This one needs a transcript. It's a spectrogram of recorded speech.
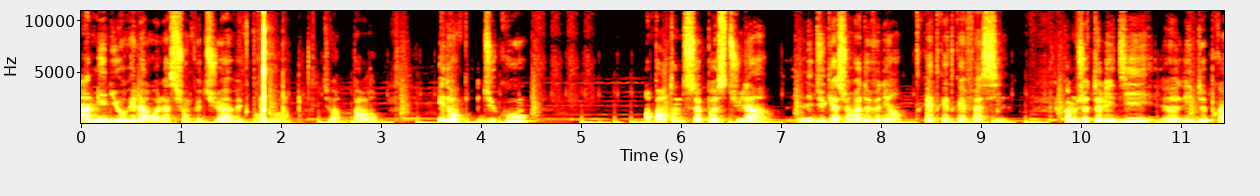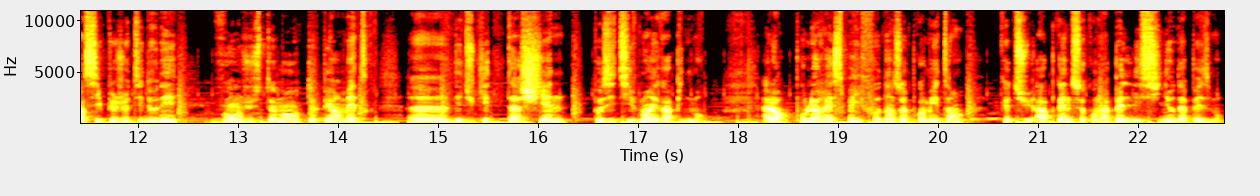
améliorer la relation que tu as avec Pandora. Tu vois, pardon. Et donc, du coup, en partant de ce postulat, l'éducation va devenir très, très, très facile. Comme je te l'ai dit, euh, les deux principes que je t'ai donnés vont justement te permettre euh, d'éduquer ta chienne positivement et rapidement. Alors, pour le respect, il faut dans un premier temps que tu apprennes ce qu'on appelle les signaux d'apaisement.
